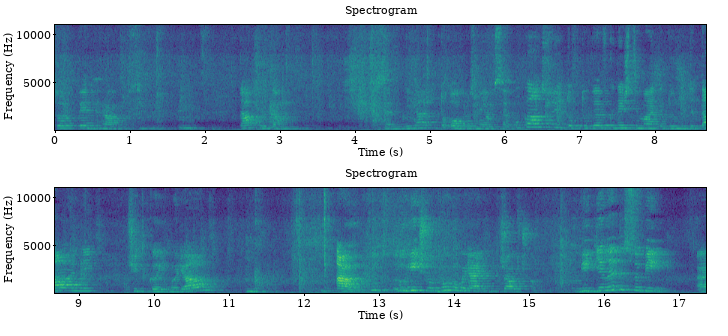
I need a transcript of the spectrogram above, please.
45 градусів. Так, ви там все відділяєте. Тобто образно я вам все показую. Тобто ви в книжці маєте дуже детальний, чіткий варіант. Але тут логічно в другому варіанті початочка. Відділити собі е,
